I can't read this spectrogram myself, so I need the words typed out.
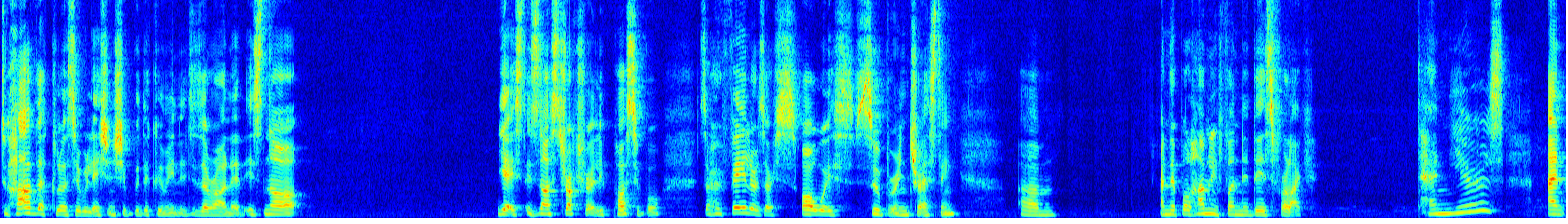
to have that closer relationship with the communities around it. It's not. Yes, yeah, it's, it's not structurally possible. So her failures are always super interesting. Um, and the Paul Hamlyn funded this for like 10 years and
